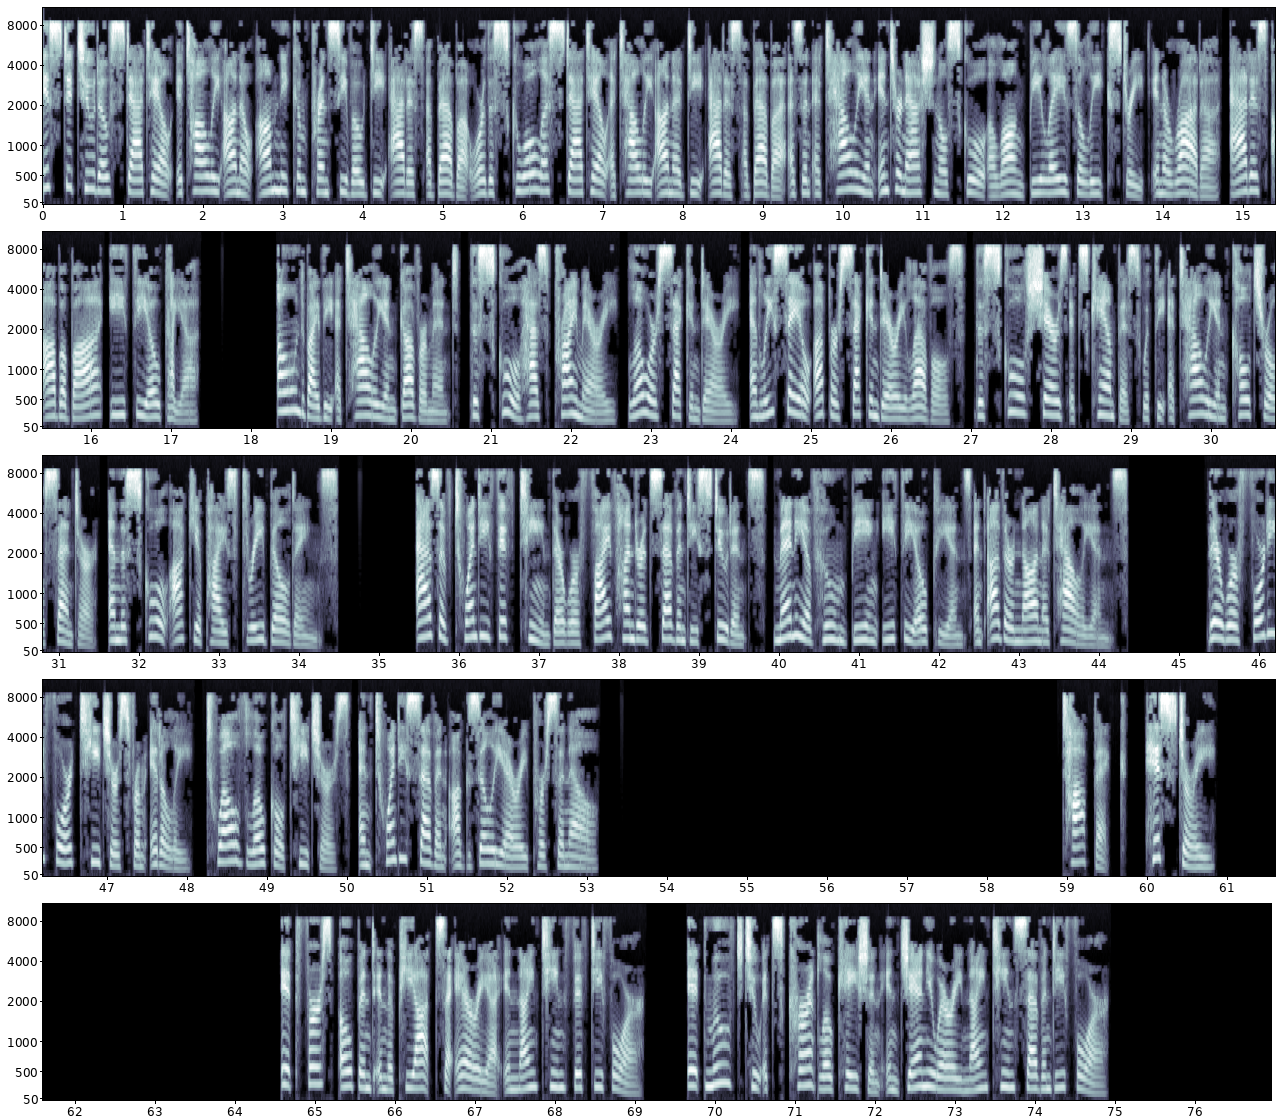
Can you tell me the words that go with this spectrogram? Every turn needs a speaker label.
Speaker 1: Istituto Statale Italiano Omnicomprensivo di Addis Abeba or the Scuola Statale Italiana di Addis Abeba is an Italian international school along Belay Zeleke Street in Arada, Addis Ababa, Ethiopia. Owned by the Italian government, the school has primary, lower secondary, and liceo upper secondary levels. The school shares its campus with the Italian Cultural Center, and the school occupies three buildings. As of 2015 there were 570 students, many of whom being Ethiopians and other non-Italians. There were 44 teachers from Italy, 12 local teachers, and 27 auxiliary personnel. Topic. History It first opened in the Piazza area in 1954. It moved to its current location in January 1974.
